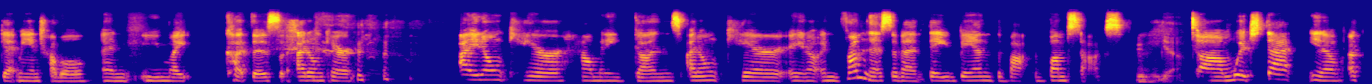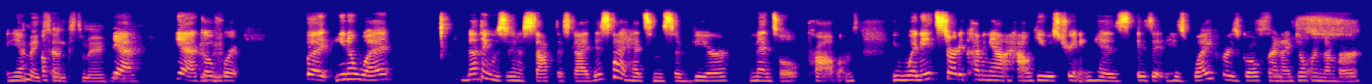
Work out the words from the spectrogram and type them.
get me in trouble, and you might cut this. I don't care. I don't care how many guns. I don't care, you know. And from this event, they banned the bu- bump stocks, Yeah, um, which that you know, uh, yeah, that makes okay. sense to me. Yeah, yeah, go Mhm. for it. But you know what? Nothing was going to stop this guy. This guy had some severe mental problems. When it started coming out how he was treating his, is it his wife or his girlfriend? I don't remember.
